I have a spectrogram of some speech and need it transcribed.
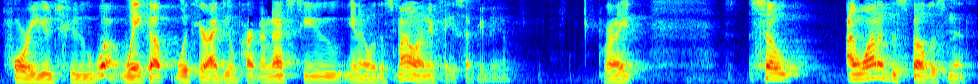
for you to what wake up with your ideal partner next to you, you know, with a smile on your face every day, right? So I want to dispel this myth.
